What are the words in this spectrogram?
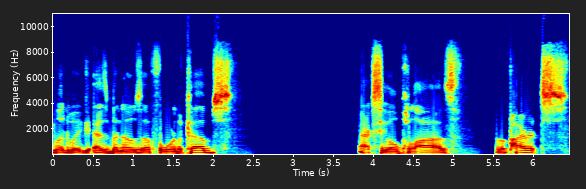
Ludwig Espinoza for the Cubs, Axiel Plaz the Pirates.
